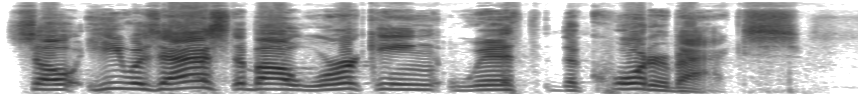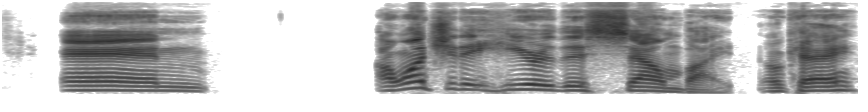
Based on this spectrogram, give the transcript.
So he was asked about working with the quarterbacks, and I want you to hear this soundbite. Okay,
